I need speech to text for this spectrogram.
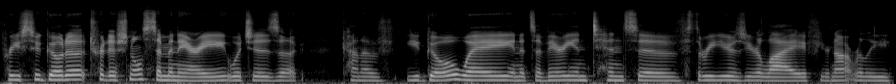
priests who go to traditional seminary, which is a kind of you go away and it's a very intensive three years of your life. You're not really,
